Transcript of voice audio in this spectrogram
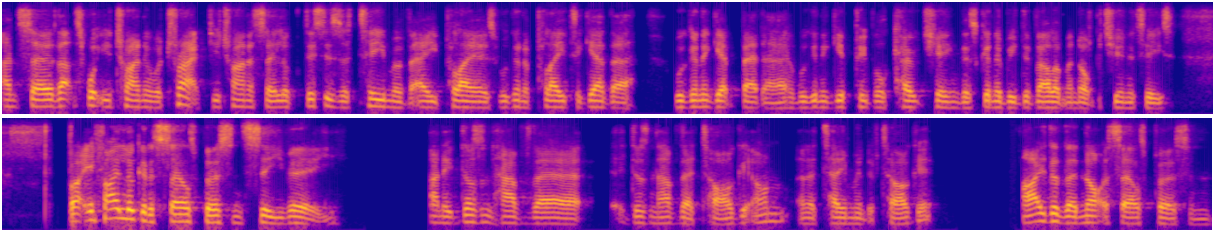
and so that's what you're trying to attract. You're trying to say, look, this is a team of A players. We're going to play together. We're going to get better. We're going to give people coaching. There's going to be development opportunities. But if I look at a salesperson CV and it doesn't have their it doesn't have their target on an attainment of target, either they're not a salesperson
